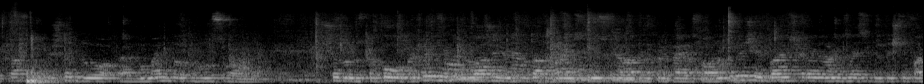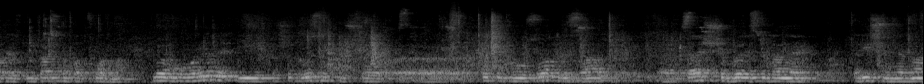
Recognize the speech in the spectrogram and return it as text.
Якраз ми прийшли до е, моменту голосування. Щодо дострокового припинення повноваження депутата Баранівської міської ради Михайла Ярослава Анатолійовича від Баранівської районної організації політичної партії Республіканська платформа. Ми обговорили і прийшли до висновку, що е, хочемо проголосувати за те, щоб винести дане рішення на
